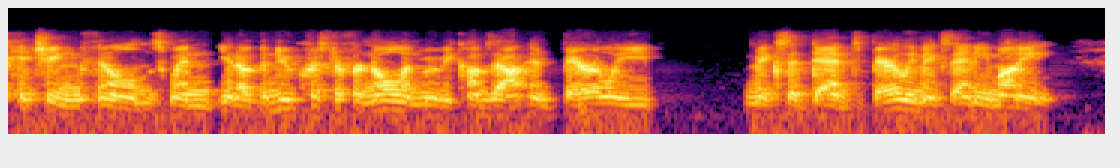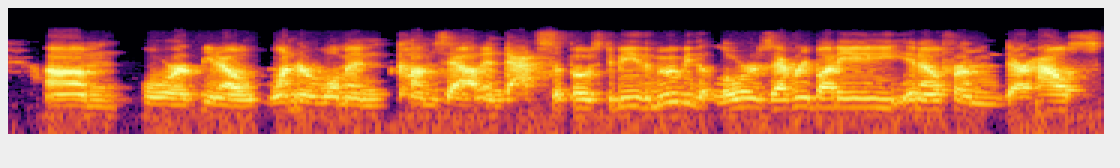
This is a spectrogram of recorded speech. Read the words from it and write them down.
pitching films when you know the new Christopher Nolan movie comes out and barely makes a dent, barely makes any money. Um, or you know Wonder Woman comes out and that's supposed to be the movie that lures everybody you know from their house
